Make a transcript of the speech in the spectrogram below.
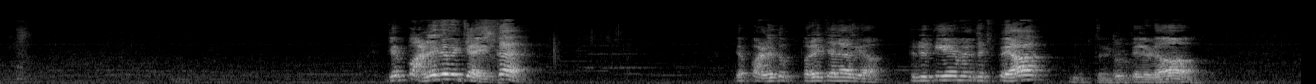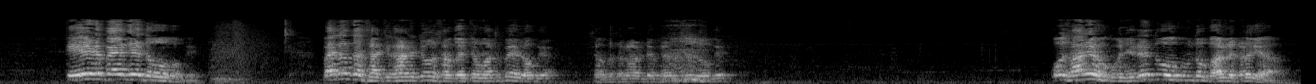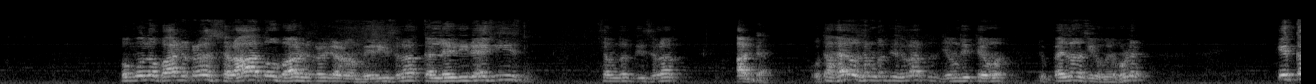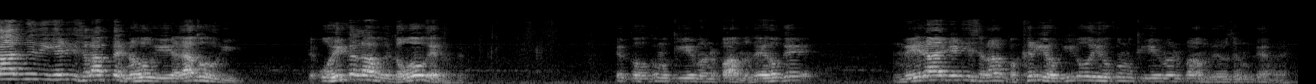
ਜੇ ਭਾਣੇ ਦੇ ਵਿੱਚ ਇੱਕ ਹੈ, ਜੇ ਭਾਣੇ ਤੋਂ ਪਰੇ ਚਲਾ ਗਿਆ ਤ੍ਰਿਤੀਏ ਵਿੱਚ ਕੁਝ ਪਿਆ, ਤੋ ਤੇੜਾ। ਤੇੜ ਪੈ ਕੇ ਦੋ ਹੋ ਗਏ। ਪਹਿਲਾਂ ਤਾਂ ਸੱਚਖੰਡ ਚੋਂ ਸੰਗਤ ਚੋਂ ਮਤਭੇਦ ਹੋ ਗਿਆ। ਸੰਗਤ ਨਾਲ ਡਿਫਰੈਂਸ ਹੋ ਗਏ। ਉਹ ਸਾਰੇ ਹੁਕਮ ਜਿਹੜੇ, ਤੋਂ ਹੁਕਮ ਤੋਂ ਬਾਹਰ ਨਿਕਲ ਗਿਆ। ਹੁਕਮ ਤੋਂ ਬਾਹਰ ਨਿਕਲਣਾ, ਸਲਾਹ ਤੋਂ ਬਾਹਰ ਨਿਕਲ ਜਾਣਾ। ਮੇਰੀ ਸਲਾਹ ਕੱਲੇ ਦੀ ਰਹਿ ਗਈ। ਸੰਗਤ ਦੀ ਸਲਾਹ ਅੱਡ ਉਹ ਤਾਂ ਹੈ ਉਹ ਸੰਗਤ ਦੀ ਸਲਾਹ, ਜਿਉਂਦੀ ਤੇ ਜੋ ਪਹਿਲਾਂ ਸੀ ਹੋਵੇ ਹੁਣ ਇੱਕ ਆਦਮੀ ਦੀ ਜਿਹੜੀ ਸਲਾਹ ਭਿੰਨ ਹੋ ਗਈ, ਅਲੱਗ ਹੋ ਗਈ, ਤੇ ਉਹੀ ਕੱਲਾ ਹੋ ਗਏ ਦੋ ਹੋ ਗਏ ਇੱਕ ਹੁਕਮ ਕੀਏ ਮਨ ਭਾਵਦੇ ਹੋਗੇ, ਮੇਰਾ ਜਿਹੜੀ ਸਲਾਹ ਵੱਖਰੀ ਹੋ ਗਈ, ਉਹੀ ਹੁਕਮ ਕੀਏ ਮਨ ਭਾਵਦੇ, ਉਸ ਨੂੰ ਕਿਹਾ ਹੈ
